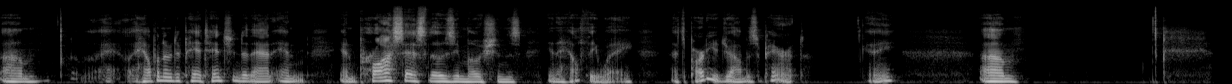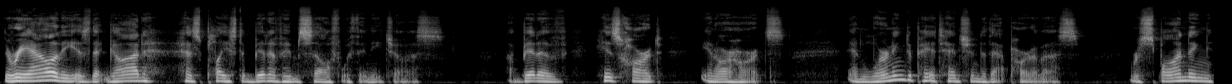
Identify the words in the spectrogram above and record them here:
Um, helping them to pay attention to that and and process those emotions in a healthy way. That's part of your job as a parent. Okay. Um, the reality is that God has placed a bit of himself within each of us, a bit of his heart in our hearts, and learning to pay attention to that part of us, responding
